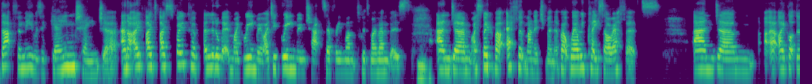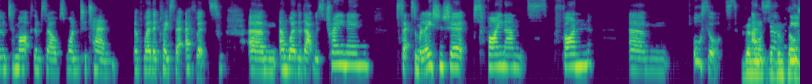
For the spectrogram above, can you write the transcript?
that for me was a game changer. And I, I, I spoke a, a, little bit in my green room. I do green room chats every month with my members. Mm. And um, I spoke about effort management, about where we place our efforts. And um, I, I, got them to mark themselves one to 10 of where they place their efforts um, and whether that was training, sex and relationships, finance, fun, um, all sorts. Does anyone and give so themselves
